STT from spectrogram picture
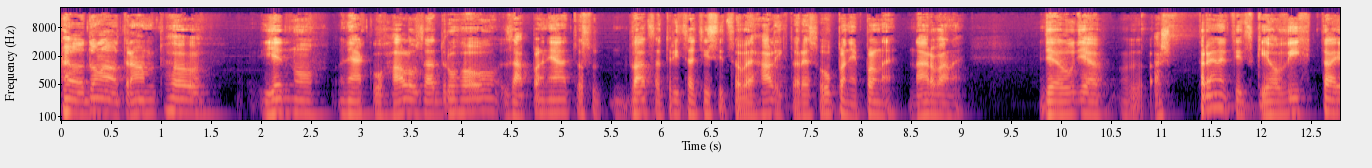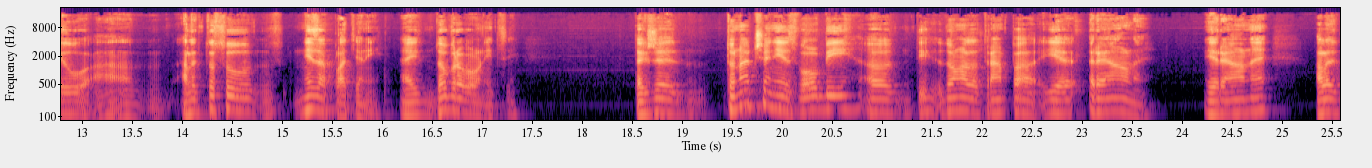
Donald Trump eh, jednu nejakú halu za druhou zaplňa, to sú 20-30 tisícové haly, ktoré sú úplne plné, narvané, kde ľudia eh, až freneticky ho vychtajú, a, ale to sú nezaplatení, aj dobrovoľníci. Takže to nadšenie z voľby uh, Donalda Trumpa je reálne. Je reálne, ale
